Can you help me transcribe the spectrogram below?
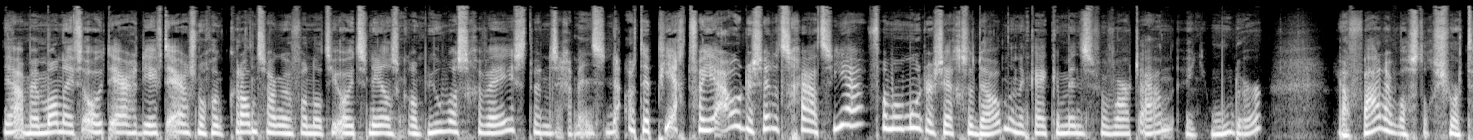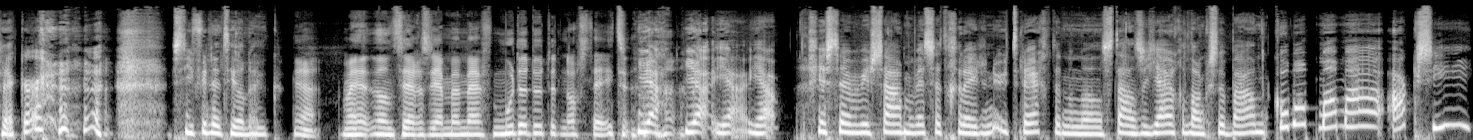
Ja, mijn man heeft ooit erg, die heeft ergens nog een krant hangen van dat hij ooit Nederlands kampioen was geweest. En dan zeggen mensen, nou, dat heb je echt van je ouders, hè, dat schaatsen. Ja, van mijn moeder, zegt ze dan. En dan kijken mensen verward aan. En je moeder? Ja, vader was toch shorttrekker? dus die vinden het heel leuk. Ja, maar dan zeggen ze, ja, maar mijn moeder doet het nog steeds. Ja, ja, ja, ja. Gisteren hebben we weer samen wedstrijd gereden in Utrecht. En dan staan ze juichen langs de baan. Kom op mama, actie.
